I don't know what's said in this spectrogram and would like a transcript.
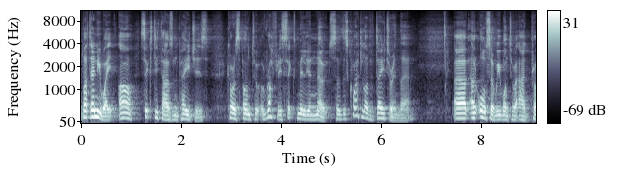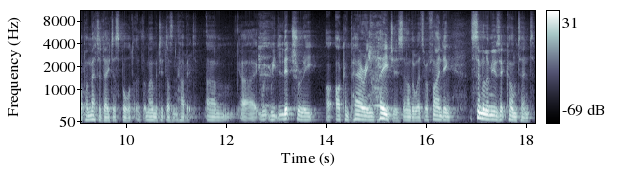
But anyway, our 60,000 pages correspond to roughly 6 million notes, so there's quite a lot of data in there. Uh, and also, we want to add proper metadata support. At the moment, it doesn't have it. Um, uh, we, we, literally are, are, comparing pages. In other words, we're finding similar music content.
